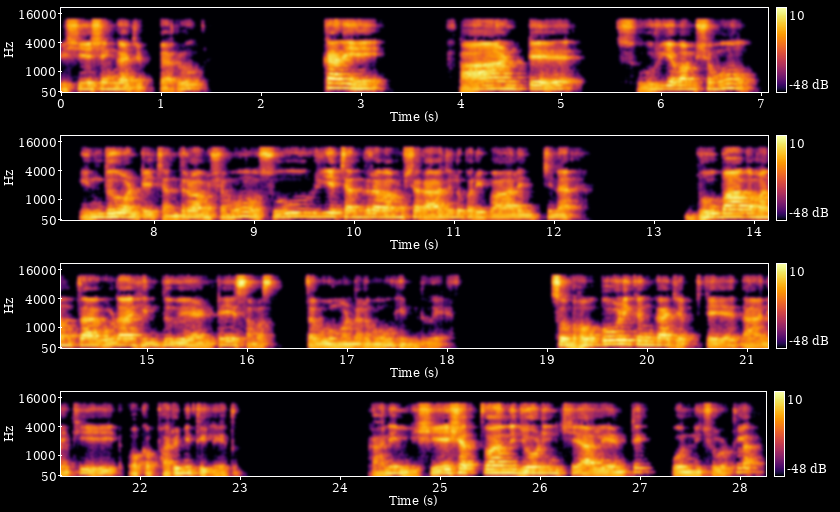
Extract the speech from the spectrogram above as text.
విశేషంగా చెప్పారు. కానీ హా అంటే సూర్యవంశము ఇందు అంటే చంద్రవంశము సూర్య చంద్రవంశ రాజులు పరిపాలించిన భూభాగమంతా కూడా హిందువే అంటే సమస్త భూమండలము హిందువే. సో భౌగోళికంగా చెప్తే దానికి ఒక పరిమితి లేదు. కానీ విశేషత్వాన్ని జోడించాలి అంటే కొన్ని చోట్ల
